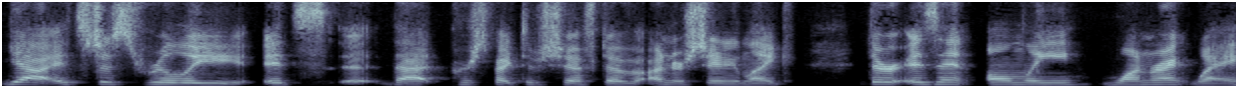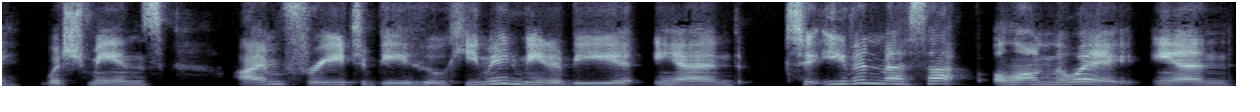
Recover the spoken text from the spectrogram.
yeah, it's just really, it's uh, that perspective shift of understanding like, there isn't only one right way, which means I'm free to be who he made me to be and to even mess up along the way and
